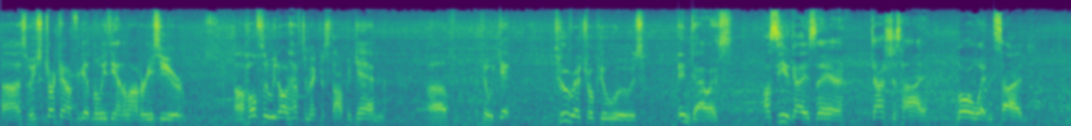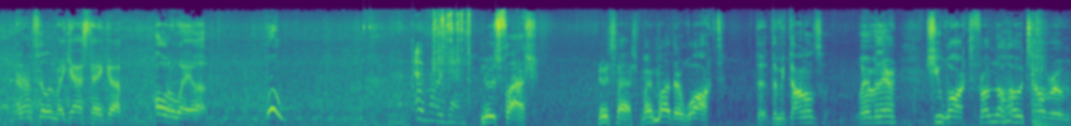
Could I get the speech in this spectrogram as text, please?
uh, so we struck out for getting Louisiana lotteries here. Uh, hopefully we don't have to make a stop again uh, until we get to Retro Woos in Dallas. I'll see you guys there. Josh is high. Laura went inside. And I'm filling my gas tank up all the way up. Woo! Ever again. Newsflash. Newsflash. My mother walked the, the McDonald's way over there. She walked from the hotel room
